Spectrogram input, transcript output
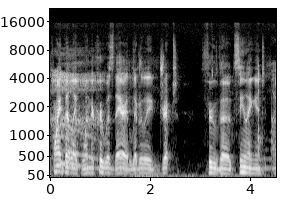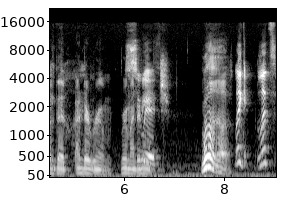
point that like when the crew was there, it literally dripped through the ceiling into, Oh of the God. under room room underneath. Sewage. Ugh. Like let's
